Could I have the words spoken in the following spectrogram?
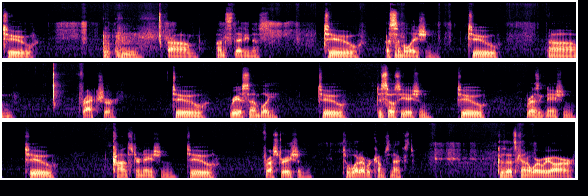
to um, unsteadiness to assimilation, to um, fracture, to reassembly, to dissociation, to resignation, to consternation, to frustration, to whatever comes next. Because that's kind of where we are,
